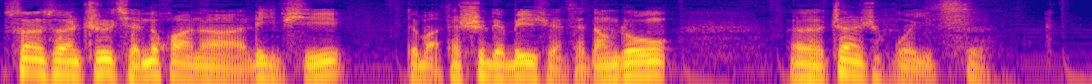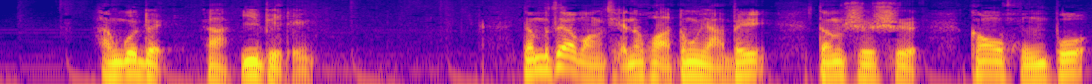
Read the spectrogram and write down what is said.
算算之前的话呢，里皮对吧，在世界杯选赛当中，呃，战胜过一次。韩国队啊，一比零。那么再往前的话，东亚杯当时是高洪波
